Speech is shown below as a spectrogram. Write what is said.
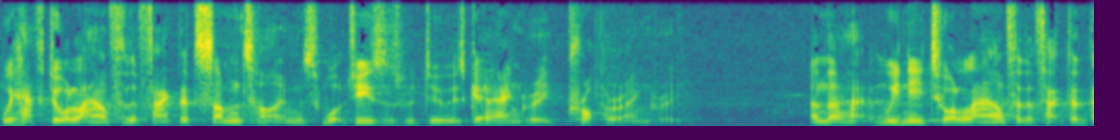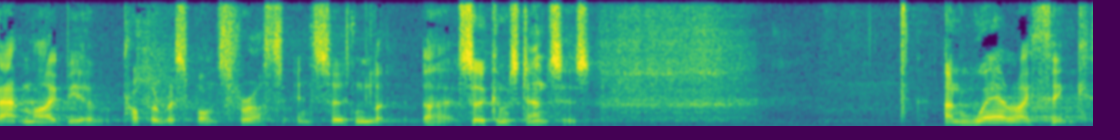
We have to allow for the fact that sometimes what Jesus would do is get angry, proper angry. And that we need to allow for the fact that that might be a proper response for us in certain uh, circumstances. And where I think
